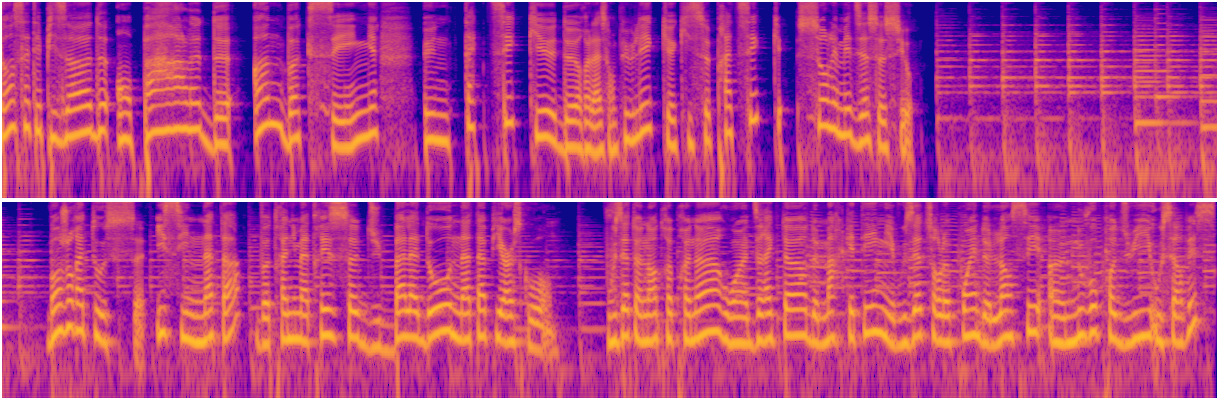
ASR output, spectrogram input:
Dans cet épisode, on parle de unboxing, une tactique de relations publiques qui se pratique sur les médias sociaux. Bonjour à tous, ici Nata, votre animatrice du balado Nata PR School. Vous êtes un entrepreneur ou un directeur de marketing et vous êtes sur le point de lancer un nouveau produit ou service?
